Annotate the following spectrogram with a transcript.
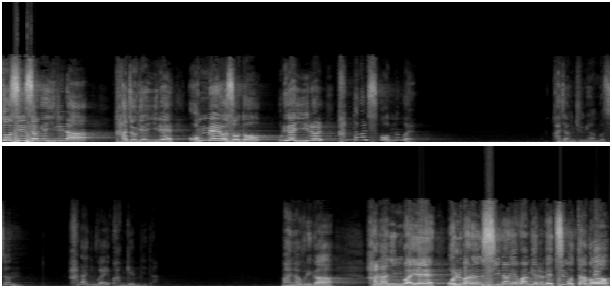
또 세상의 일이나 가족의 일에 얽매여서도 우리가 일을 감당할 수가 없는 거예요. 가장 중요한 것은 하나님과의 관계입니다. 만약 우리가 하나님과의 올바른 신앙의 관계를 맺지 못하고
